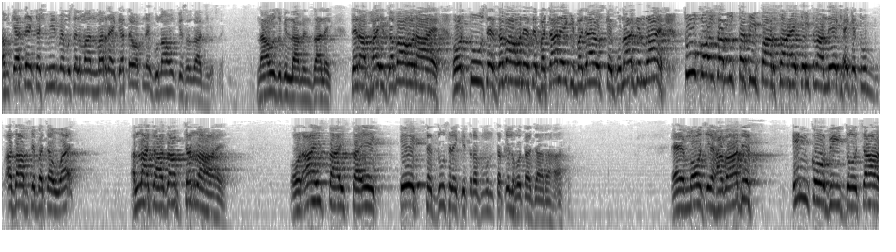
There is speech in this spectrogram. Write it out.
ہم کہتے ہیں کشمیر میں مسلمان مر رہے ہیں، کہتے ہیں وہ اپنے گناہوں کی سزا جھیل رہے ہیں۔ ناؤز باللہ من ذالک۔ تیرا بھائی ذبح ہو رہا ہے اور تو اسے ذبح ہونے سے بچانے کی بجائے اس کے گناہ گن رہا ہے۔ تو کون سا متقی پارسا ہے کہ اتنا نیک ہے کہ تو عذاب سے بچا ہوا ہے؟ اللہ کا عذاب چل رہا ہے اور آہستہ آہستہ ایک ایک سے دوسرے کی طرف منتقل ہوتا جا رہا ہے۔ اے موج حوادث ان کو بھی دو چار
